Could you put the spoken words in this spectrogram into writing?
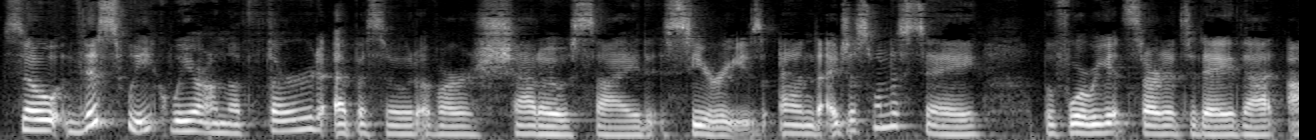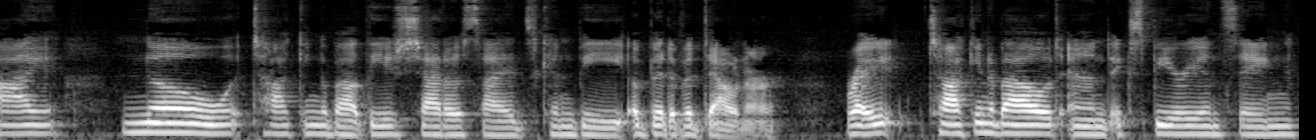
So, this week we are on the third episode of our Shadow Side series. And I just want to say before we get started today that I know talking about these shadow sides can be a bit of a downer, right? Talking about and experiencing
